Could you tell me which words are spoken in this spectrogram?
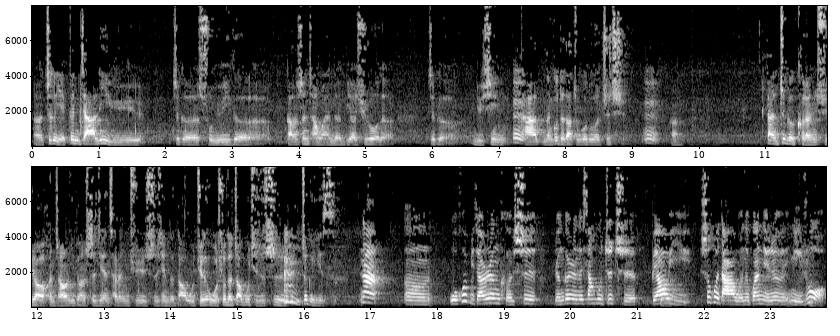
呃，这个也更加利于这个属于一个刚生产完的比较虚弱的这个女性，嗯，她能够得到足够多的支持，嗯，啊，但这个可能需要很长一段时间才能去实现得到。我觉得我说的照顾其实是这个意思。那嗯。我会比较认可是人跟人的相互支持，不要以社会达尔文的观点认为你弱，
